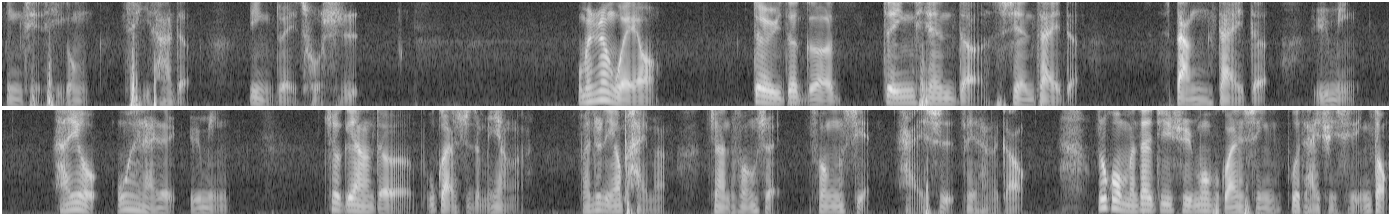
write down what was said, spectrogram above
并且提供其他的应对措施。我们认为哦，对于这个今天的现在的当代的渔民，还有未来的渔民，这个样的不管是怎么样啊，反正你要排嘛，这样的风水风险还是非常的高。如果我们再继续漠不关心，不采取行动，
